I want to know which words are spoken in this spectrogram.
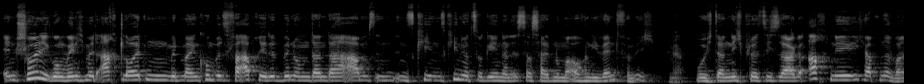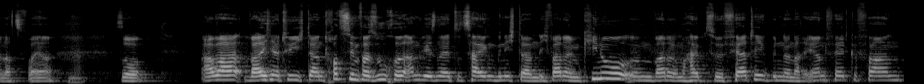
Entschuldigung, wenn ich mit acht Leuten mit meinen Kumpels verabredet bin, um dann da abends in, ins, Kino, ins Kino zu gehen, dann ist das halt nun mal auch ein Event für mich. Ja. Wo ich dann nicht plötzlich sage, ach nee, ich habe eine Weihnachtsfeier. So. Aber weil ich natürlich dann trotzdem versuche, Anwesenheit zu zeigen, bin ich dann, ich war dann im Kino, ähm, war dann um halb zwölf fertig, bin dann nach Ehrenfeld gefahren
